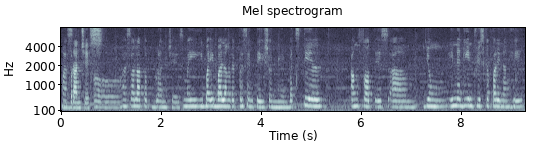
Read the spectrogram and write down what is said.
Has- branches. Oo, has a lot of branches. May iba-iba lang representation yun. But still, ang thought is, um, yung inag infuse ka pa rin ng hate,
